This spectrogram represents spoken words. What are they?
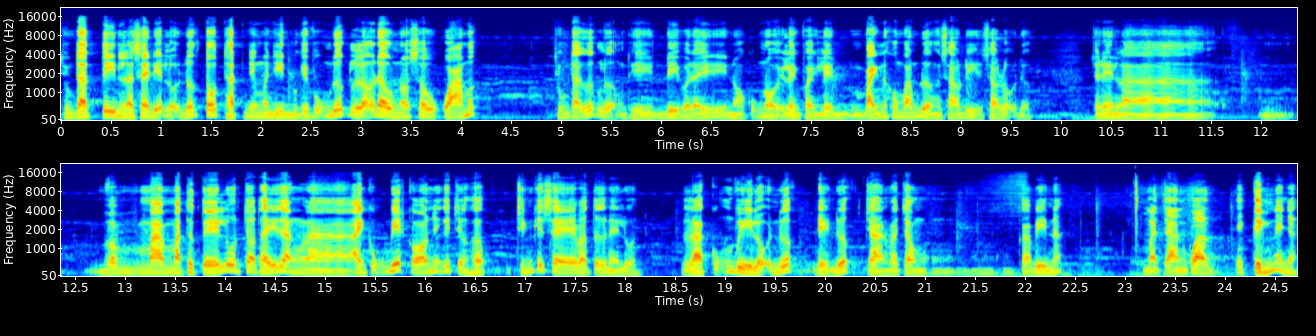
Chúng ta tin là xe điện lội nước tốt thật nhưng mà nhìn một cái vũng nước lỡ đâu nó sâu quá mức. Chúng ta ước lượng thì đi vào đấy thì nó cũng nổi lềnh phềnh lên. Bánh nó không bám đường sao đi sao lội được. Cho nên là và mà mà thực tế luôn cho thấy rằng là anh cũng biết có những cái trường hợp chính cái xe 34 này luôn là cũng vì lội nước để nước tràn vào trong cabin á. Mà tràn qua cái kính này nhá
